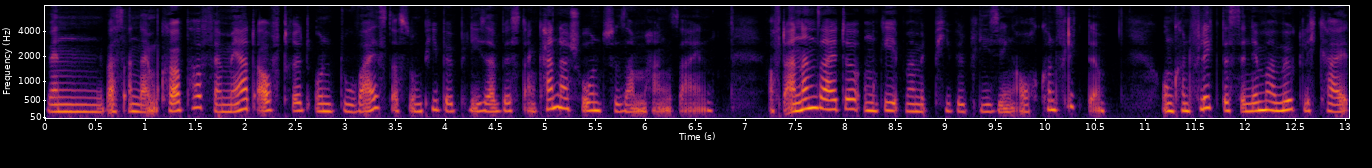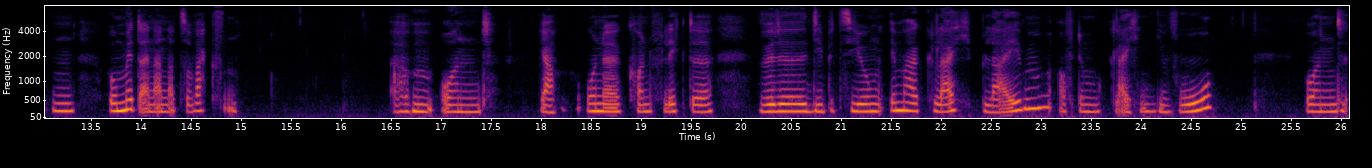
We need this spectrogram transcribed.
wenn was an deinem Körper vermehrt auftritt und du weißt, dass du ein People-Pleaser bist, dann kann da schon Zusammenhang sein. Auf der anderen Seite umgeht man mit People-Pleasing auch Konflikte. Und Konflikte sind immer Möglichkeiten, um miteinander zu wachsen. Ähm, und ja, ohne Konflikte würde die Beziehung immer gleich bleiben, auf dem gleichen Niveau. Und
